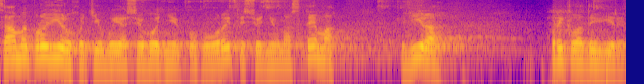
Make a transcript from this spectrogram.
Саме про віру хотів би я сьогодні поговорити. Сьогодні у нас тема віра, приклади віри.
